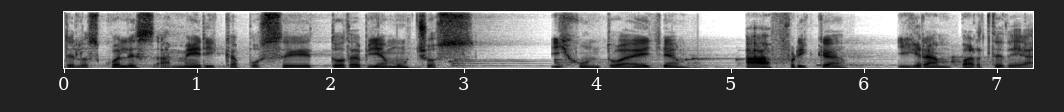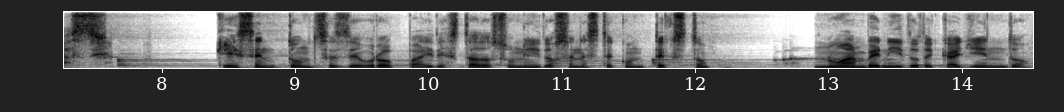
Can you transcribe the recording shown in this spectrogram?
de los cuales América posee todavía muchos, y junto a ella África y gran parte de Asia. ¿Qué es entonces de Europa y de Estados Unidos en este contexto? No han venido decayendo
